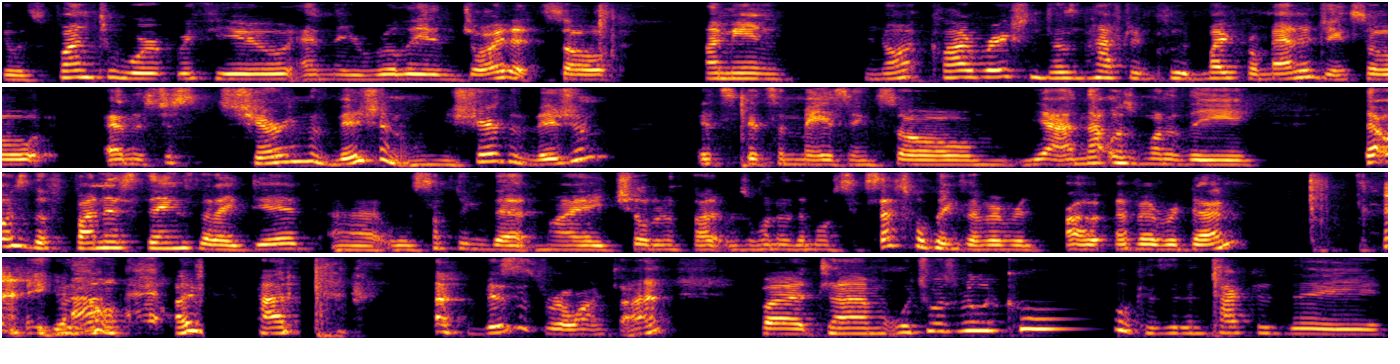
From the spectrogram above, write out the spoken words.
It was fun to work with you, and they really enjoyed it. So, I mean, you know what? Collaboration doesn't have to include micromanaging. So, and it's just sharing the vision. When you share the vision, it's it's amazing. So, yeah, and that was one of the that was the funnest things that I did. Uh, it was something that my children thought it was one of the most successful things I've ever I've ever done. you know, I've had a business for a long time, but um, which was really cool because it impacted the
